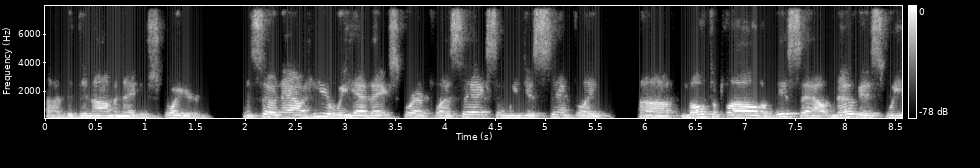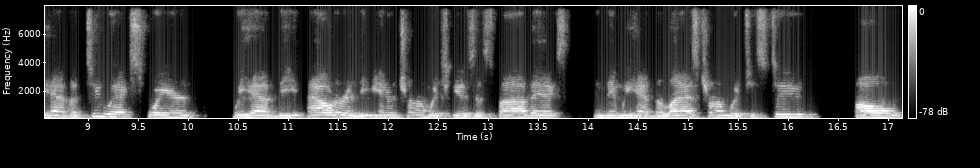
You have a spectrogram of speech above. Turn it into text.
uh, the denominator squared. And so now here we have x squared plus x, and we just simply uh, multiply all of this out. Notice we have a 2x squared. We have the outer and the inner term, which gives us 5x. And then we have the last term, which is 2, all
